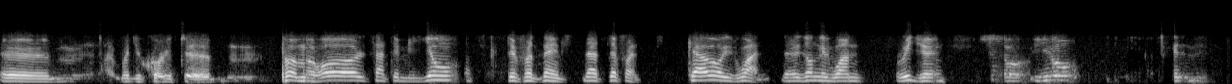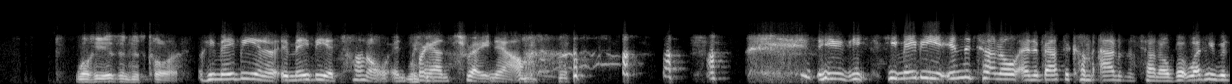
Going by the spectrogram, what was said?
um, what do you call it uh, Pomerol, Saint-Emilion, different names. That's different. Cahors is one. There is only one region, so you. Well, he is in his car. He may be in a. It may be a tunnel in France right now. he, he he may be in the tunnel and about to come out of the tunnel. But what he was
